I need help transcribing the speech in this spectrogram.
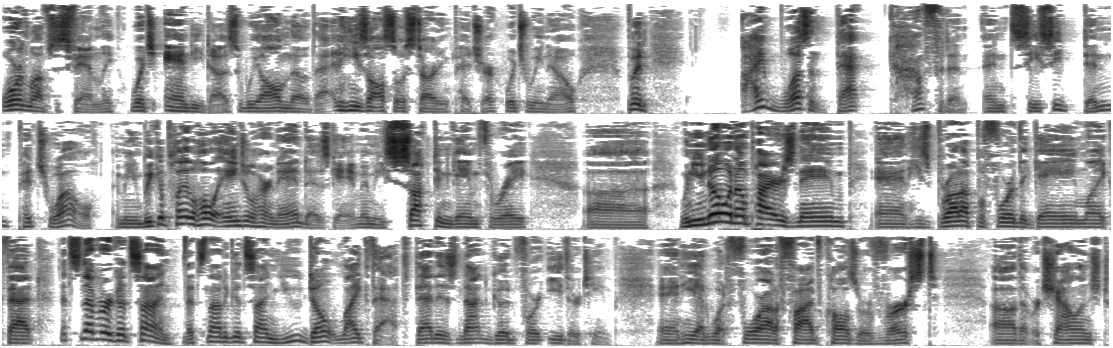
or loves his family, which Andy does. We all know that. And he's also a starting pitcher, which we know. But I wasn't that confident, and CC didn't pitch well. I mean, we could play the whole Angel Hernandez game. I mean, he sucked in game three. Uh, when you know an umpire's name and he's brought up before the game like that, that's never a good sign. That's not a good sign. You don't like that. That is not good for either team. And he had, what, four out of five calls reversed uh, that were challenged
